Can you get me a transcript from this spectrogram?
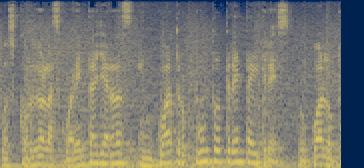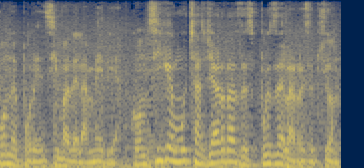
pues corrió las 40 yardas en 4.33, lo cual lo pone por encima de la media. Consigue muchas yardas después de la recepción,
